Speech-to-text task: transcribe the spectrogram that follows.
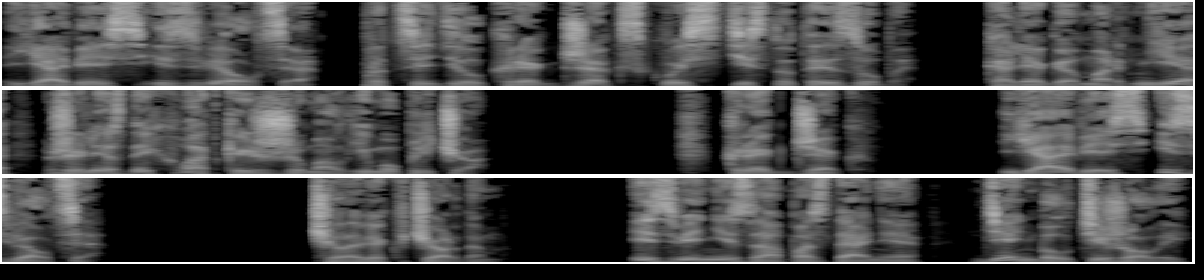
Я весь извелся, процедил Крэг Джек сквозь стиснутые зубы. Коллега Марнье железной хваткой сжимал ему плечо. Крэг Джек. Я весь извелся. Человек в черном. Извини за опоздание. День был тяжелый.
